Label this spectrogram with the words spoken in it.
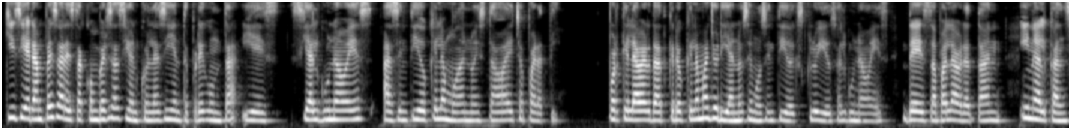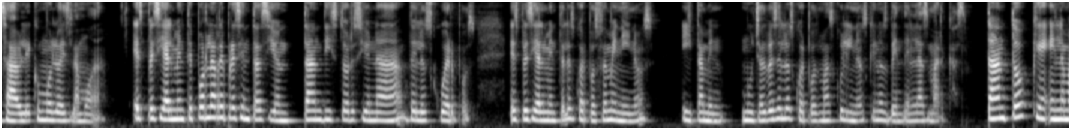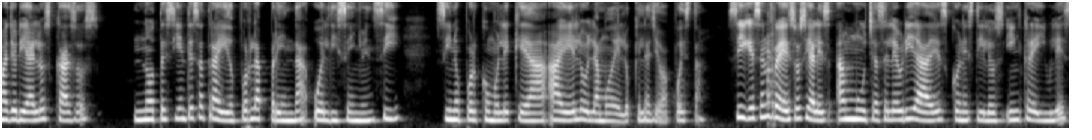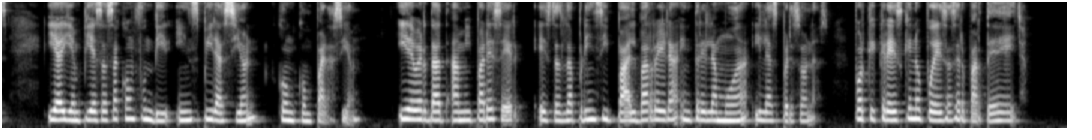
Quisiera empezar esta conversación con la siguiente pregunta y es si alguna vez has sentido que la moda no estaba hecha para ti. Porque la verdad creo que la mayoría nos hemos sentido excluidos alguna vez de esta palabra tan inalcanzable como lo es la moda especialmente por la representación tan distorsionada de los cuerpos, especialmente los cuerpos femeninos y también muchas veces los cuerpos masculinos que nos venden las marcas. Tanto que en la mayoría de los casos no te sientes atraído por la prenda o el diseño en sí, sino por cómo le queda a él o la modelo que la lleva puesta. Sigues en redes sociales a muchas celebridades con estilos increíbles y ahí empiezas a confundir inspiración con comparación. Y de verdad, a mi parecer, esta es la principal barrera entre la moda y las personas, porque crees que no puedes hacer parte de ella.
